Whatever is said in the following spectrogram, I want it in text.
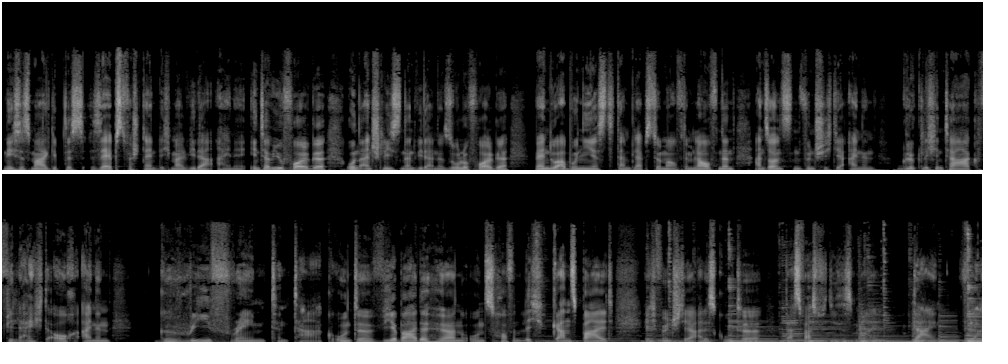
Nächstes Mal gibt es selbstverständlich mal wieder eine Interviewfolge und anschließend dann wieder eine Solo-Folge. Wenn du abonnierst, dann bleibst du immer auf dem Laufenden. Ansonsten wünsche wünsche ich dir einen glücklichen Tag, vielleicht auch einen gereframten Tag. Und äh, wir beide hören uns hoffentlich ganz bald. Ich wünsche dir alles Gute. Das war's für dieses Mal. Dein Vlad.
